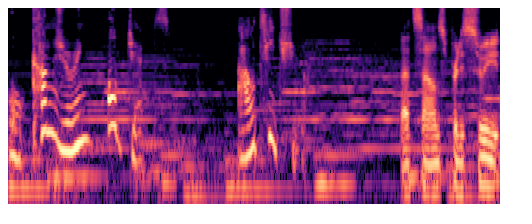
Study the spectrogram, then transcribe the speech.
or conjuring objects. I'll teach you. That sounds pretty sweet.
